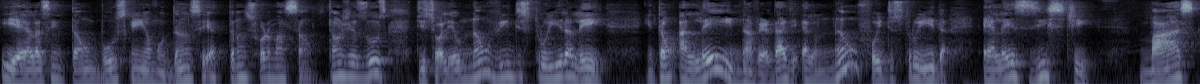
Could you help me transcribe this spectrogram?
e elas então busquem a mudança e a transformação. Então Jesus disse: Olha, eu não vim destruir a lei. Então a lei, na verdade, ela não foi destruída, ela existe, mas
